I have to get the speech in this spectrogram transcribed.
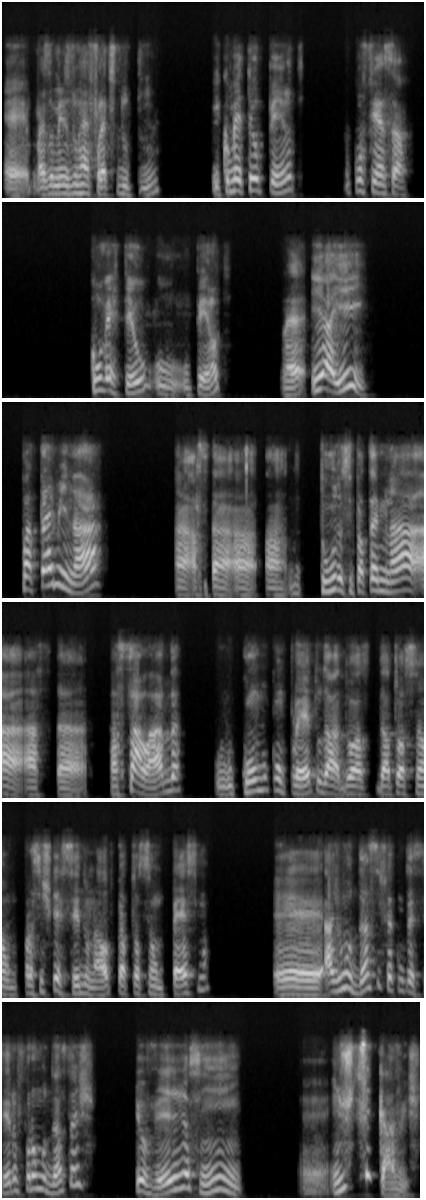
é, mais ou menos um reflexo do time, e cometeu o pênalti, o Confiança converteu o, o pênalti, né? E aí, para terminar a, a, a, tudo, assim, para terminar a, a, salada, o combo completo da, da atuação, para se esquecer do Náutico, a atuação péssima, é, as mudanças que aconteceram foram mudanças que eu vejo, assim, é, injustificáveis.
